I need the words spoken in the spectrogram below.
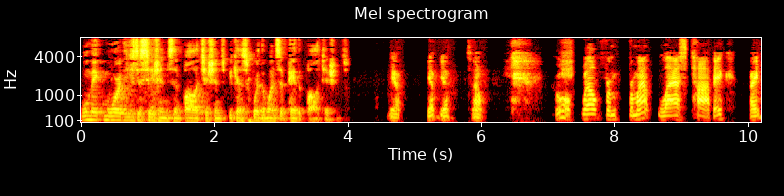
we'll make more of these decisions than politicians because we're the ones that pay the politicians. Yep, yep, yep. So cool. Well, from from my last topic, right?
